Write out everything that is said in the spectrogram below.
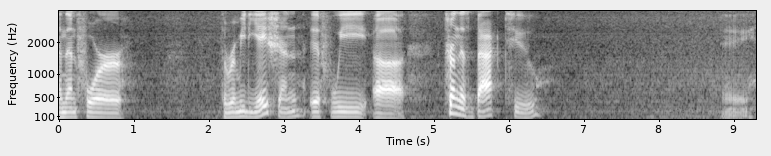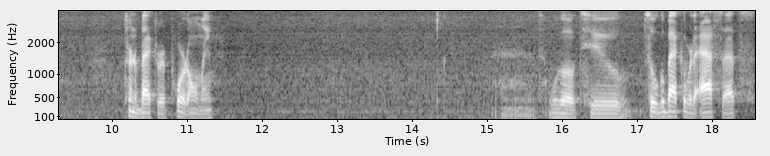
and then for the remediation, if we uh, turn this back to a, turn it back to report only. And we'll go to, so we'll go back over to assets.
